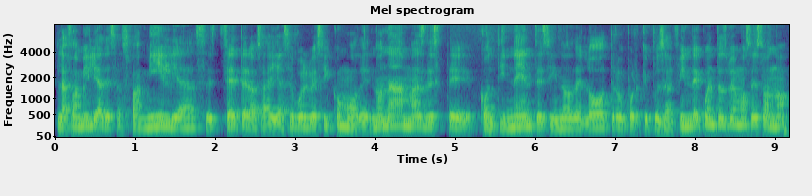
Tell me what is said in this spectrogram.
la familia de esas familias, etcétera. O sea, ya se vuelve así como de no nada más de este continente, sino del otro, porque pues a fin de cuentas vemos eso, ¿no?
